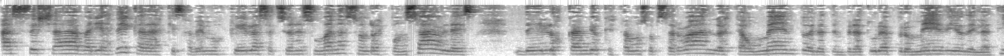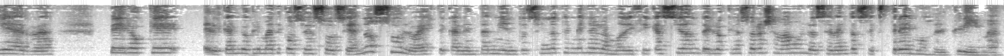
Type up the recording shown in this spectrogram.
Hace ya varias décadas que sabemos que las acciones humanas son responsables de los cambios que estamos observando, este aumento de la temperatura promedio de la Tierra, pero que el cambio climático se asocia no solo a este calentamiento, sino también a la modificación de lo que nosotros llamamos los eventos extremos del clima.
